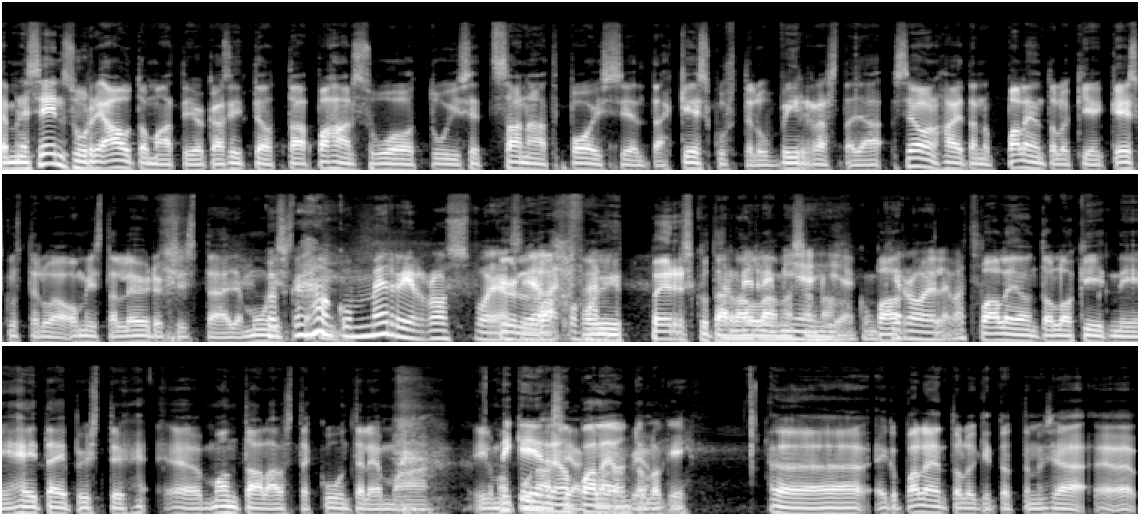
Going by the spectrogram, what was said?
tämmöinen sensuuriautomaatti, joka sitten ottaa pahan suotuiset sanat pois sieltä keskustelun virrasta. Ja se on haitannut paleontologien keskustelua omista löydöksistään ja muista. Koska he on kuin merirosvoja Kyllä, siellä, kun hän voi perskutaralla mä merimiehiä, sanon. kun kiroilevat. Paleontologit, niin heitä ei pysty montaa lausta kuuntelemaan ilman Mikä on korvia. Öö, eikö paleontologit ole tämmöisiä öö,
